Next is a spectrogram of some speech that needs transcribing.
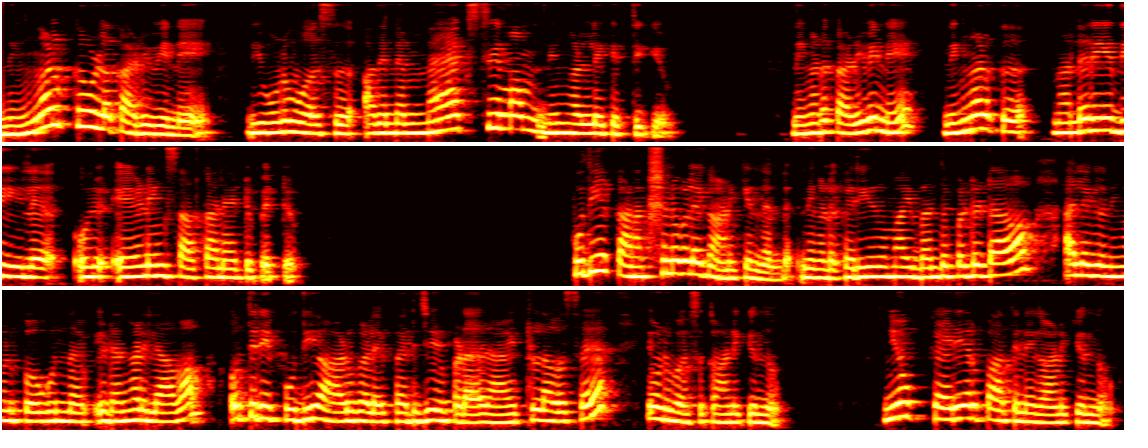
നിങ്ങൾക്കുള്ള കഴിവിനെ യൂണിവേഴ്സ് അതിന്റെ മാക്സിമം നിങ്ങളിലേക്ക് എത്തിക്കും. നിങ്ങളുടെ കഴിവിനെ നിങ്ങൾക്ക് നല്ല രീതിയിൽ ഒരു ഏണിങ്സ് ആക്കാനായിട്ട് പറ്റും. പുതിയ കണക്ഷനുകളെ കാണിക്കുന്നുണ്ട്. നിങ്ങളുടെ കരിയറുമായി ബന്ധപ്പെട്ടിട്ടാവാം അല്ലെങ്കിൽ നിങ്ങൾ പോകുന്ന ഇടങ്ങളിലാവാം ഒത്തിരി പുതിയ ആളുകളെ പരിചയപ്പെടാനായിട്ടുള്ള അവസരം യൂണിവേഴ്സ് കാണിക്കുന്നു. ന്യൂ കരിയർ പാത്തിനെ കാണിക്കുന്നു.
